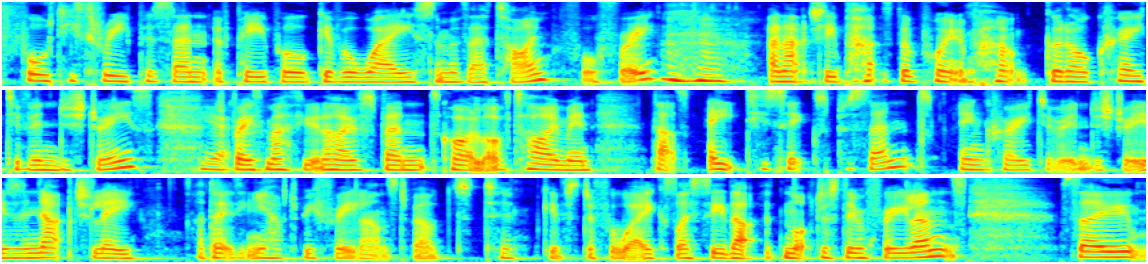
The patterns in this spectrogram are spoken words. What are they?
forty-three percent of people give away some of their time for free, and actually that's the point about good old creative industries. which Yeah. Both Matthew and I have spent quite a lot of time in. That's eighty-six percent in creative industries, and naturally, I don't think you have to be freelance to be able to, to give stuff away because I see that not just in freelance. So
